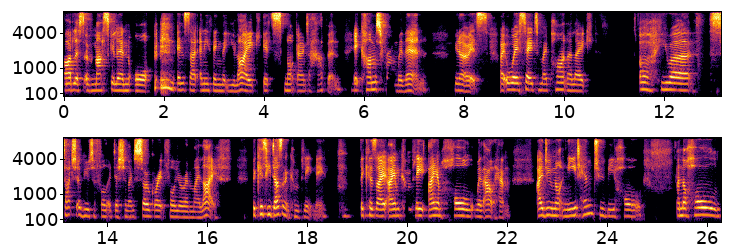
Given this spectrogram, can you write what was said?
Regardless of masculine or insert anything that you like, it's not going to happen. It mm. comes from within. You know, it's, I always say to my partner, like, oh, you are such a beautiful addition. I'm so grateful you're in my life because he doesn't complete me because I, I am complete, I am whole without him. I do not need him to be whole. And the whole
